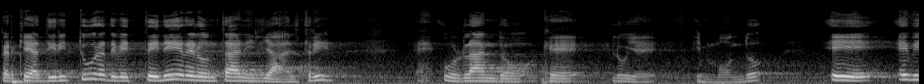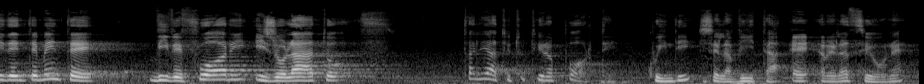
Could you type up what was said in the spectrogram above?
perché addirittura deve tenere lontani gli altri, eh, urlando che lui è immondo e evidentemente vive fuori, isolato, tagliati tutti i rapporti. Quindi se la vita è relazione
